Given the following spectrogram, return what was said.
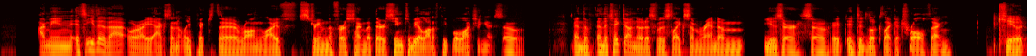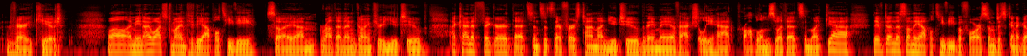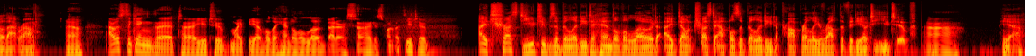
I mean, it's either that or I accidentally picked the wrong live stream the first time, but there seemed to be a lot of people watching it, so and the and the takedown notice was like some random user, so it, it did look like a troll thing. Cute, very cute. Well, I mean, I watched mine through the Apple TV, so I um rather than going through YouTube, I kind of figured that since it's their first time on YouTube, they may have actually had problems with it. So I'm like, yeah, they've done this on the Apple TV before, so I'm just going to go that route. Yeah. I was thinking that uh, YouTube might be able to handle the load better, so I just went with YouTube. I trust YouTube's ability to handle the load. I don't trust Apple's ability to properly route the video to YouTube. Ah. Yeah.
